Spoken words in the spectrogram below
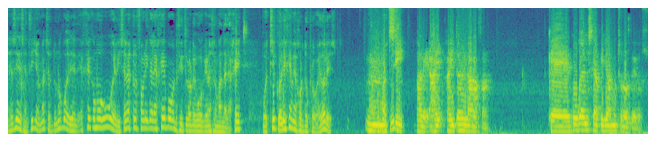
Es así de sencillo, macho. Tú no puedes. Es que como Google y sabes que lo fabrica LG, pobrecito lo de Google que no se lo manda LG. Pues chico, elige mejor tus proveedores. Mm, sí, vale, ahí, ahí te doy la razón. Que Google se ha pillado mucho los dedos.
